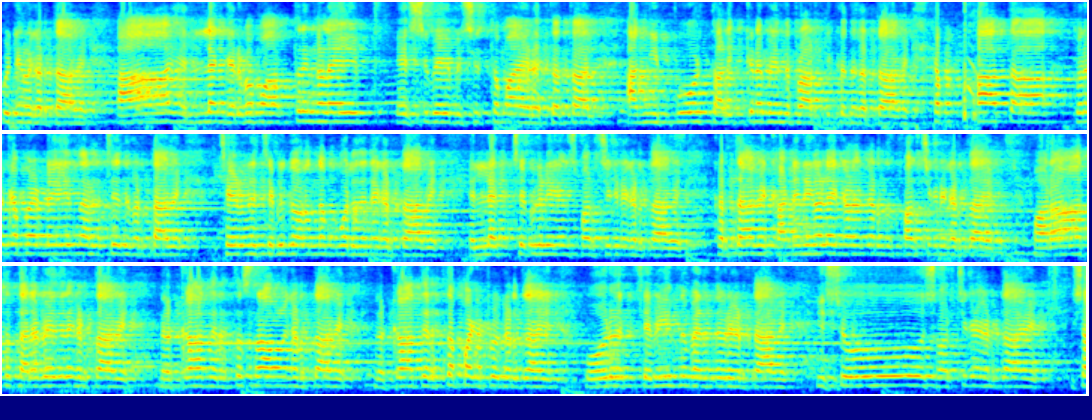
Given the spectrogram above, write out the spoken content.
കുഞ്ഞുങ്ങൾ കർത്താവ്. ആ എല്ലാ ഗർഭപാത്രങ്ങളെയും യേശുവെ വിശുദ്ധമായ രക്തത്താൽ അങ്ങിപ്പോൾ തളിക്കണമെന്ന് പ്രാർത്ഥിക്കുന്ന കർത്താവ്. തുറക്കപ്പെട്ടേ എന്ന് അലച്ചത് കർത്താവ്. ചെറിയ ചെവി തുറന്ന പോലെ തന്നെ കർത്താവ്. എല്ലാ ചെവികളെയും സ്പർശിക്കുന്ന കർത്താവ്. കർത്താവ് കണ്ണിനുകളെ കിടക്കുന്ന സ്പർശിക്കുന്ന കർത്താവ്. മാറാത്ത തലവേദന കർത്താവ്. നിൽക്കാത്ത രക്തസ്രാവണം കർത്താവ്. നിൽക്കാത്ത രക്തപ്പഴുപ്പ് കർത്താവ്. ഓരോ ചെവിയിൽ നിന്ന് വരുന്നവർ കർത്താവ്. ഈശോ സ്പർശിക്കുന്ന കർത്താവ്. ഈശോ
